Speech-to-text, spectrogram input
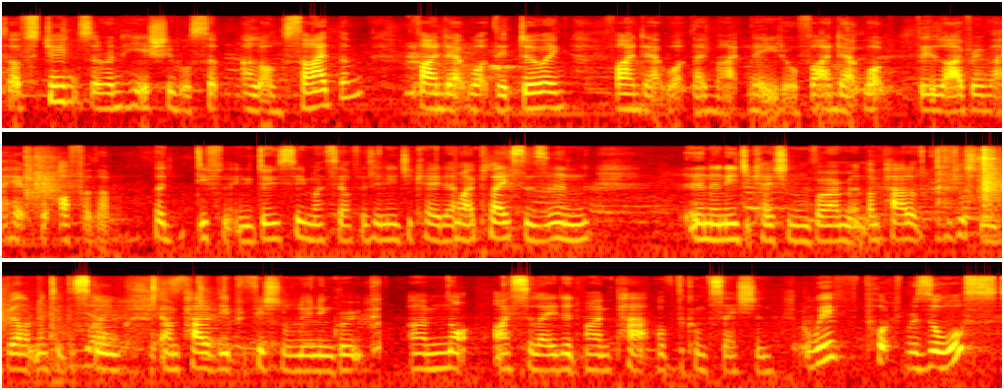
So if students are in here she will sit alongside them, find out what they're doing, find out what they might need or find out what the library may have to offer them. I definitely do see myself as an educator. My place is in in an educational environment. I'm part of the professional development of the school. I'm part of the professional learning group. I'm not isolated, I'm part of the conversation. We've put resource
